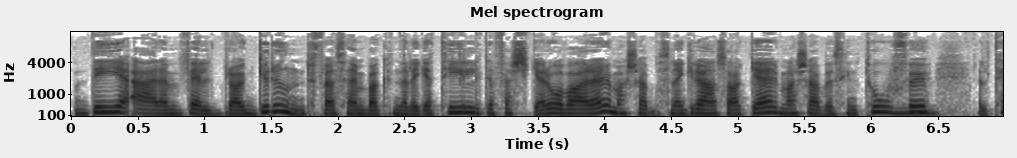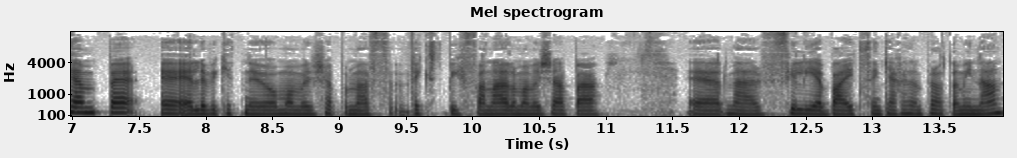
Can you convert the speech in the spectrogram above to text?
det är en väldigt bra grund för att sen bara kunna lägga till lite färska råvaror. Man köper sina grönsaker, man köper sin tofu eller tempe eh, eller vilket nu om man vill köpa de här växtbiffarna eller om man vill köpa eh, de här filébitesen kanske jag pratade om innan.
